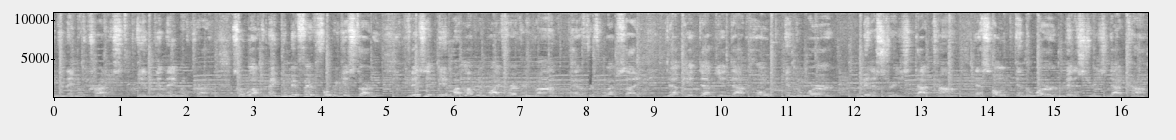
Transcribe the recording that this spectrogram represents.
in the name of Christ. In the name of Christ. So welcome. Hey, do me a favor before we get started. Visit me and my lovely wife, Reverend Yvonne Pettiford's website, www.hopeinthewordministries.com. That's hopeinthewordministries.com.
